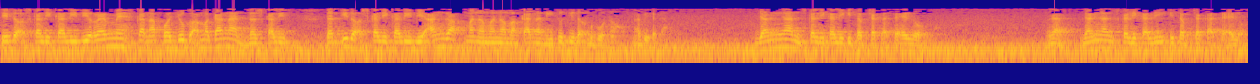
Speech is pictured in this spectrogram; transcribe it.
tidak sekali-kali diremehkan apa juga makanan dan sekali dan tidak sekali-kali dianggap mana-mana makanan itu tidak berguna. Nabi kata. Jangan sekali-kali kita bercakap tak elok kan? Jangan sekali-kali kita bercakap tak elok.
